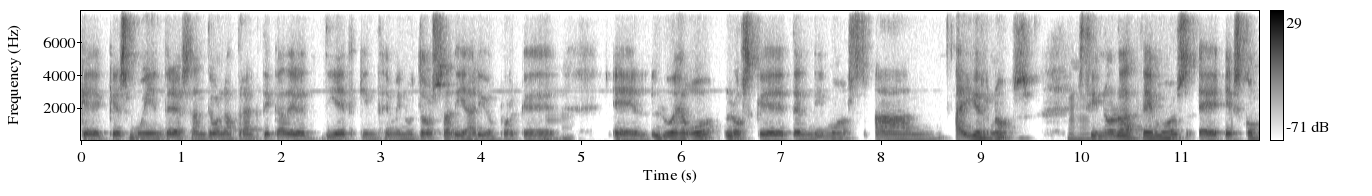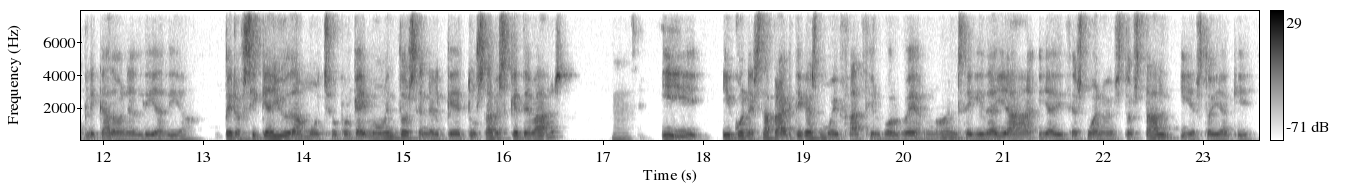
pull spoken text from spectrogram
que, es muy interesante una práctica de 10, 15 minutos a diario, porque... Eh, luego los que tendimos a, irnos, si no lo hacemos, eh, es complicado en el día a día, pero sí que ayuda mucho, porque hay momentos en el que tú sabes que te vas mm. y, con esta práctica es muy fácil volver, ¿no? Enseguida ya, ya dices, bueno, esto es tal y estoy aquí.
